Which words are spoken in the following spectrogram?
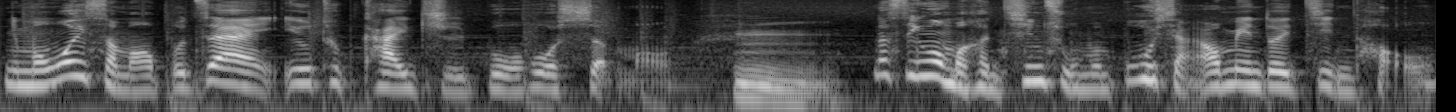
你们为什么不在 YouTube 开直播或什么？”嗯，那是因为我们很清楚，我们不想要面对镜头，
